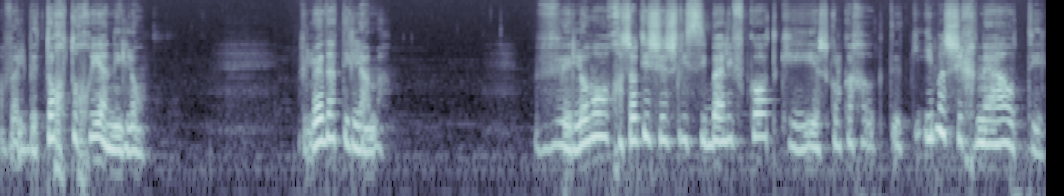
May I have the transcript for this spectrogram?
אבל בתוך תוכי אני לא. ולא ידעתי למה. ולא חשבתי שיש לי סיבה לבכות, כי יש כל כך, כי אימא שכנעה אותי.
